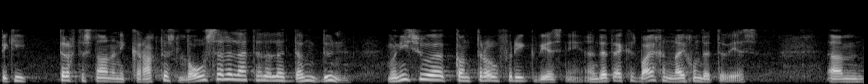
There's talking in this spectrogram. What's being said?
bietjie terug te staan in die karakters, los hulle laat hulle hulle ding doen. Moenie so 'n control freak wees nie. En dit ek is baie geneig om dit te wees. Ehm um,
